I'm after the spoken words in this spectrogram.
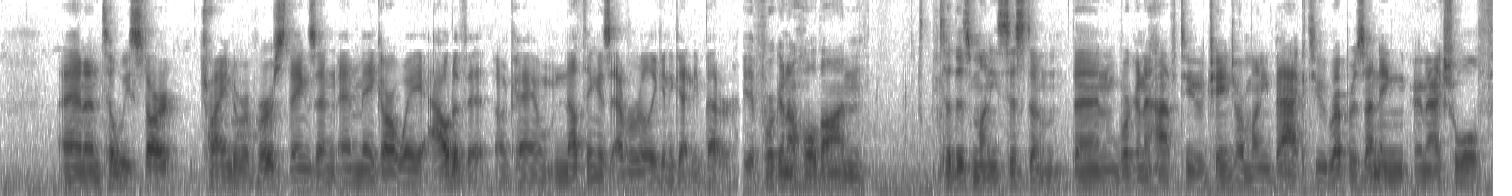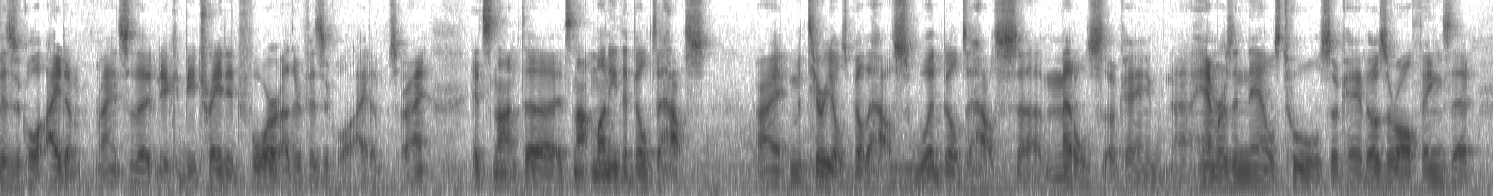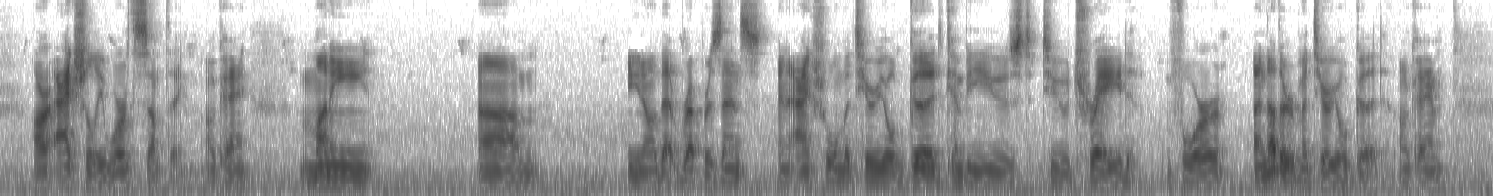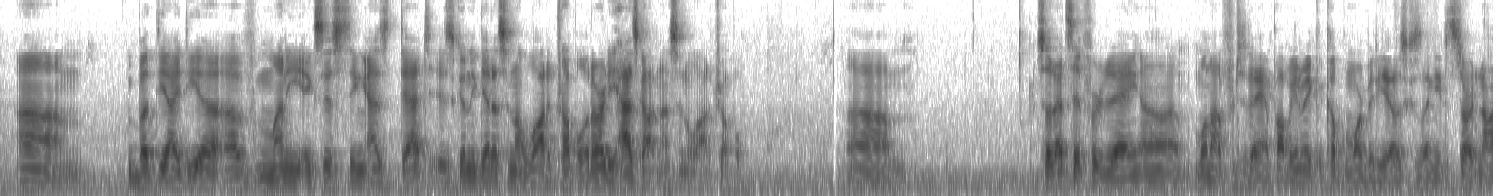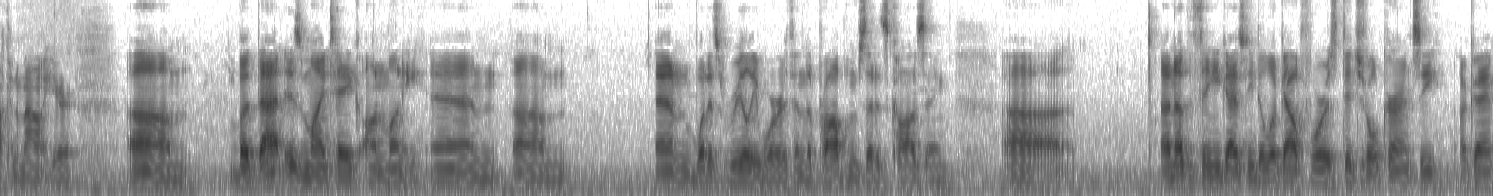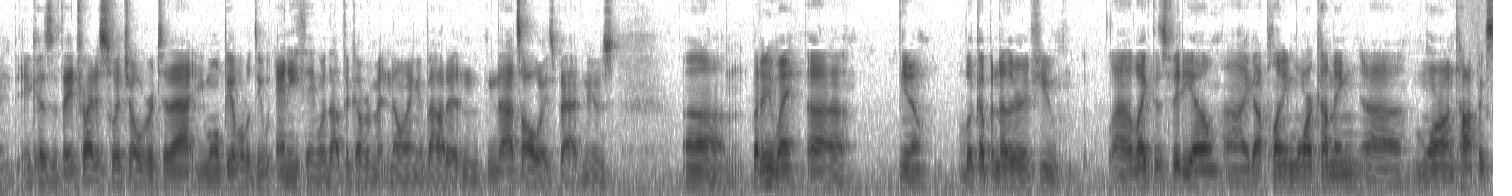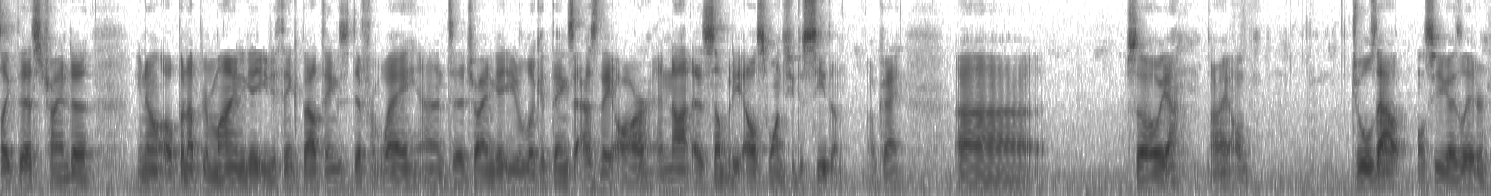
And until we start trying to reverse things and, and make our way out of it, okay, nothing is ever really going to get any better. If we're going to hold on to this money system, then we're going to have to change our money back to representing an actual physical item, right? So that it can be traded for other physical items, right? It's not uh, it's not money that builds a house. All right, materials build a house. Wood builds a house. Uh, metals, okay. Uh, hammers and nails, tools, okay. Those are all things that are actually worth something, okay. Money, um, you know, that represents an actual material good can be used to trade for another material good, okay. Um, but the idea of money existing as debt is going to get us in a lot of trouble. It already has gotten us in a lot of trouble. Um, so that's it for today. Uh, well, not for today. I'm probably going to make a couple more videos because I need to start knocking them out here. Um, but that is my take on money and um, and what it's really worth and the problems that it's causing. Uh, another thing you guys need to look out for is digital currency, okay? Because if they try to switch over to that, you won't be able to do anything without the government knowing about it, and that's always bad news. Um, but anyway, uh, you know, look up another if you uh, like this video. Uh, I got plenty more coming, uh, more on topics like this, trying to, you know, open up your mind get you to think about things a different way and to try and get you to look at things as they are and not as somebody else wants you to see them, okay? Uh, so, yeah, all right, I'll, Jules out. I'll see you guys later.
